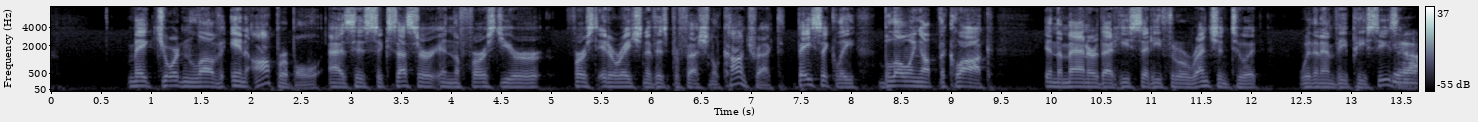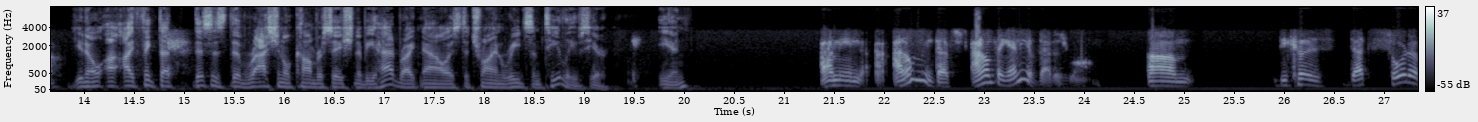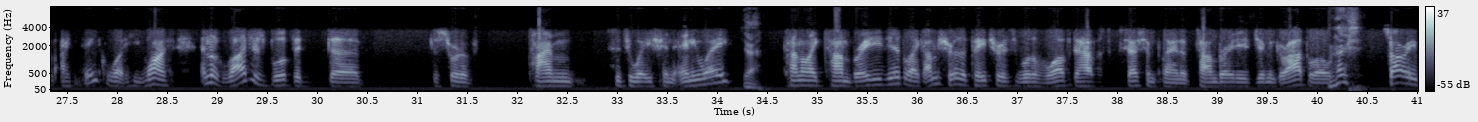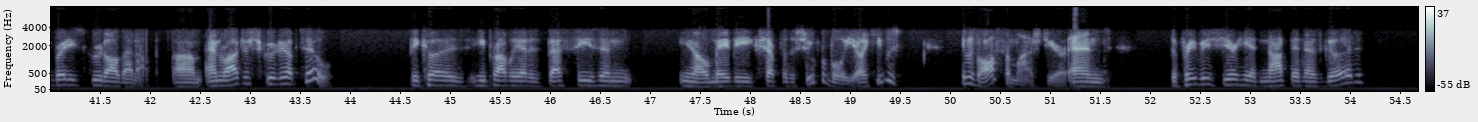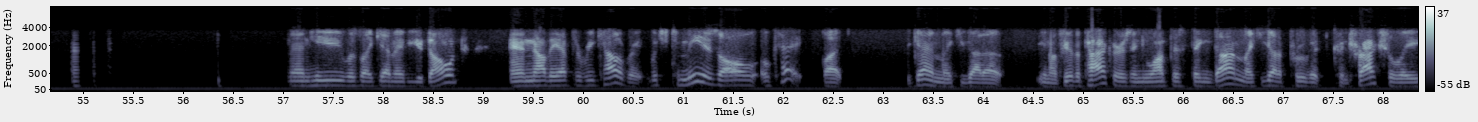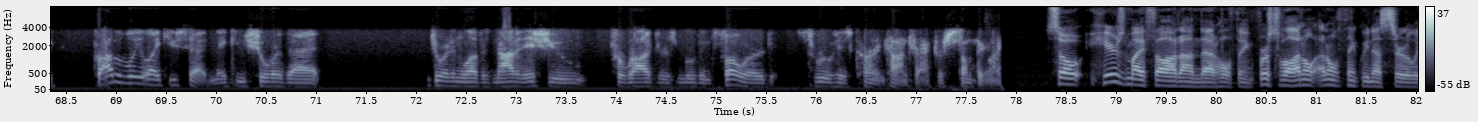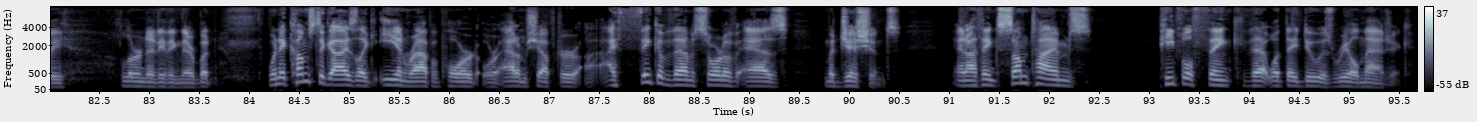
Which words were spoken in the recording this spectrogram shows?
make Jordan Love inoperable as his successor in the first year, first iteration of his professional contract, basically blowing up the clock in the manner that he said he threw a wrench into it with an MVP season. Yeah. You know, I, I think that this is the rational conversation to be had right now is to try and read some tea leaves here, Ian. I mean, I don't think that's. I don't think any of that is wrong, um, because that's sort of, I think, what he wants. And look, Rodgers blew up the the, the sort of time situation anyway. Yeah. Kind of like Tom Brady did. Like I'm sure the Patriots would have loved to have a succession plan of Tom Brady, Jimmy Garoppolo. Right. Sorry, Brady screwed all that up, um, and Rodgers screwed it up too, because he probably had his best season, you know, maybe except for the Super Bowl year. Like he was he was awesome last year, and the previous year he had not been as good. And he was like, "Yeah, maybe you don't," and now they have to recalibrate, which to me is all okay. But again, like you got to, you know, if you're the Packers and you want this thing done, like you got to prove it contractually. Probably, like you said, making sure that Jordan Love is not an issue for Rodgers moving forward through his current contract or something like. That. So here's my thought on that whole thing. First of all, I don't I don't think we necessarily learned anything there, but when it comes to guys like Ian Rapoport or Adam Schefter, I think of them sort of as magicians. And I think sometimes people think that what they do is real magic.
